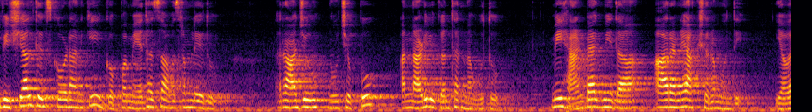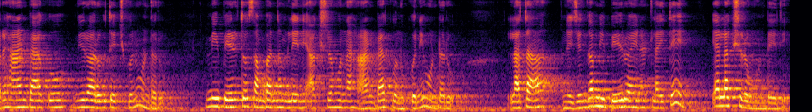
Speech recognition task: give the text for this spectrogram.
విషయాలు తెలుసుకోవడానికి గొప్ప మేధస్సు అవసరం లేదు. రాజు నువ్వు చెప్పు అన్నాడు యుగంధర్ నవ్వుతూ. మీ హ్యాండ్ బ్యాగ్ మీద ఆర్ అనే అక్షరం ఉంది. ఎవరి హ్యాండ్ బ్యాగు మీరు అరుగు తెచ్చుకొని ఉండరు. మీ పేరుతో సంబంధం లేని అక్షరం ఉన్న హ్యాండ్ బ్యాగ్ కొనుక్కొని ఉండరు. లత నిజంగా మీ పేరు అయినట్లయితే ఎల్లక్షరం ఉండేది.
